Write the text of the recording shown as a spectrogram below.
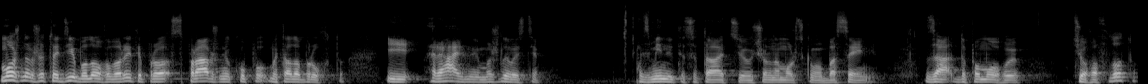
Можна вже тоді було говорити про справжню купу металобрухту і реальної можливості змінити ситуацію у Чорноморському басейні за допомогою цього флоту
